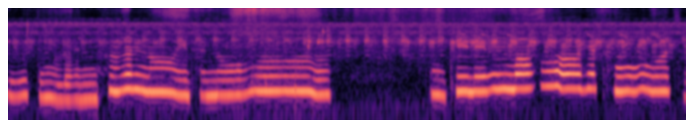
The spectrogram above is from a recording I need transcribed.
คือจังเล่นเฮือนน้อยทนน้องขี้ดินบ่เฮ็ดหัวใจ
